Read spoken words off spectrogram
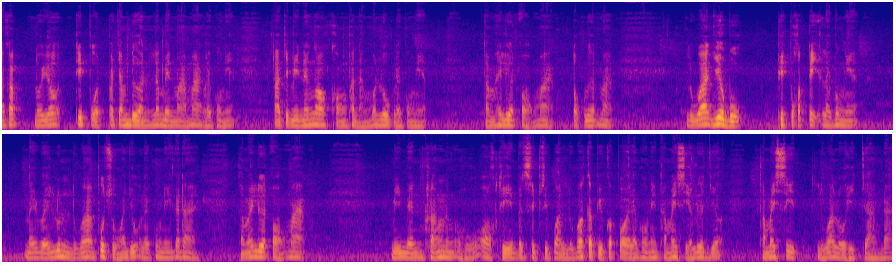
นะครับ โดยเฉพาะที่ปวดประจำเดือนและเมนมามากอะไรพวกนี้อาจจะมีเนื้องอกของผนังมดลูกอะไรพวกนี้ทำให้เลือดออกมาก ตกเลือดมาก หรือว่าเยื่อบุผิดปกติอะไรพวกนี้ในวัยรุ่นหรือว่าผู้สูงอายุอะไรพวกนี้ก็ได้ทำให้เลือดออกมาก มีเมนครั้งหนึ่งโอ้โหออกทีเป็นสิบสิบวัน หรือว่ากระปิบกระปอยอะไรพวกนี้ทำให้เสียเลือดเยอะทำให้ซีดหรือว่าโลหิตจางได้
